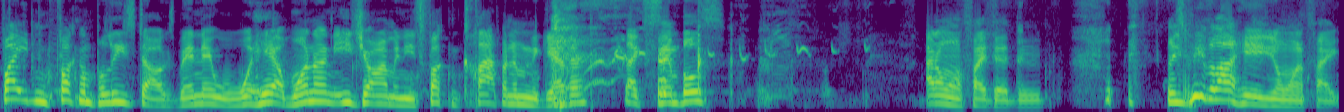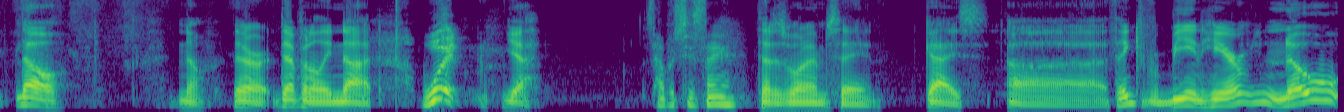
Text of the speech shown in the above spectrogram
fighting fucking police dogs, man. They were- he had one on each arm and he's fucking clapping them together like cymbals. I don't want to fight that dude. There's people out here you don't want to fight. No. No, they're definitely not. Would Yeah, is that what you're saying? that is what I'm saying. Guys, uh, thank you for being here. No,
